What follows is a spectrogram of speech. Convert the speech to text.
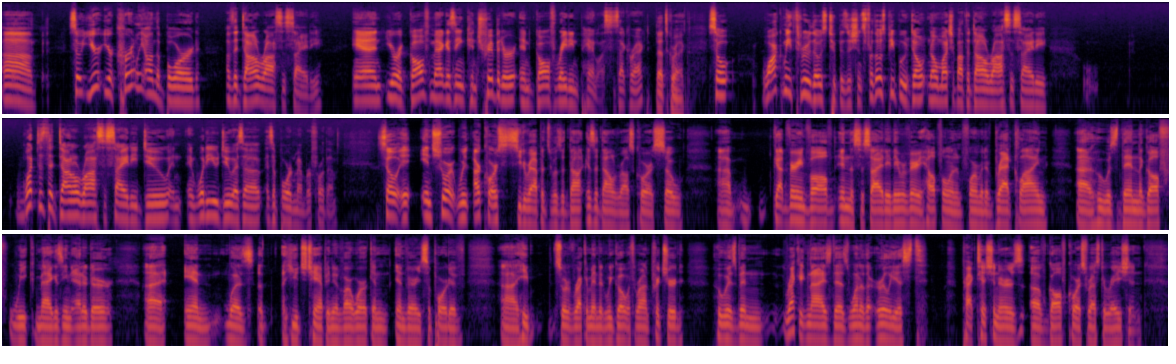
Um, so you're you're currently on the board of the Donald Ross Society, and you're a golf magazine contributor and golf rating panelist. Is that correct? That's correct. So, walk me through those two positions. For those people who don't know much about the Donald Ross Society, what does the Donald Ross Society do, and, and what do you do as a as a board member for them? So, in short, we, our course Cedar Rapids was a Don, is a Donald Ross course. So, uh, got very involved in the society. They were very helpful and informative. Brad Klein, uh, who was then the Golf Week magazine editor, uh, and was a, a huge champion of our work and and very supportive. Uh, he sort of recommended we go with Ron Pritchard, who has been recognized as one of the earliest practitioners of golf course restoration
